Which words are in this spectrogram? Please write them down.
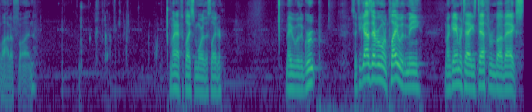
A lot of fun. I might have to play some more of this later. Maybe with a group. So if you guys ever want to play with me, my gamer tag is Death from Above X.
